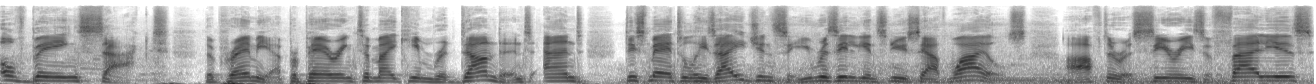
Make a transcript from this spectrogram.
of being sacked. The Premier preparing to make him redundant and dismantle his agency, Resilience New South Wales, after a series of failures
